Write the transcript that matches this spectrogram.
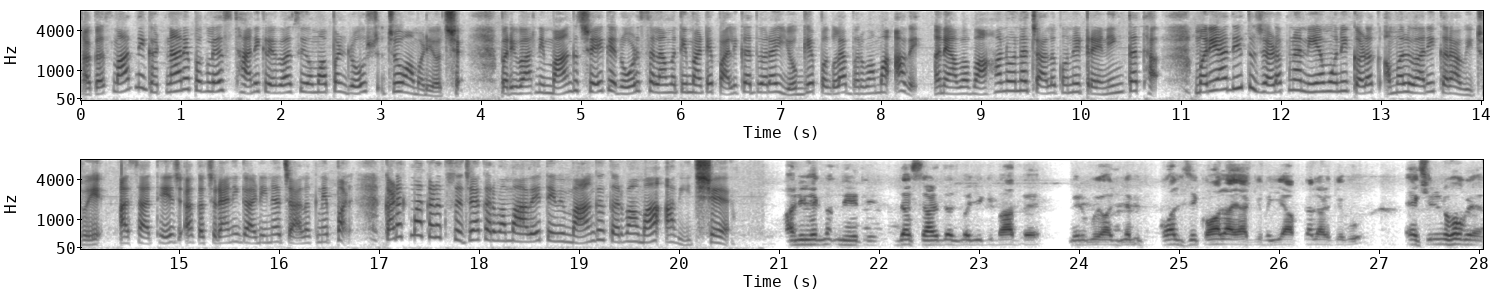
અકસ્માતની ઘટનાને પગલે સ્થાનિક રહેવાસીઓમાં પણ રોષ જોવા મળ્યો છે પરિવારની માંગ છે કે રોડ સલામતી માટે પાલિકા દ્વારા યોગ્ય પગલાં ભરવામાં આવે અને આવા વાહનોના ચાલકોને ટ્રેનિંગ તથા મર્યાદિત ઝડપના નિયમોની કડક અમલવારી કરાવવી જોઈએ આ સાથે જ આ કચરાની ગાડીના ચાલકને પણ કડકમાં કડક સજા કરવામાં આવે તેવી માંગ કરવામાં આવી છે अनिल एक नहीं थे दस साढ़े दस बजे की बात है मेरे को आज जब कॉल से कॉल आया कि भैया आपका लड़के को एक्सीडेंट हो गया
